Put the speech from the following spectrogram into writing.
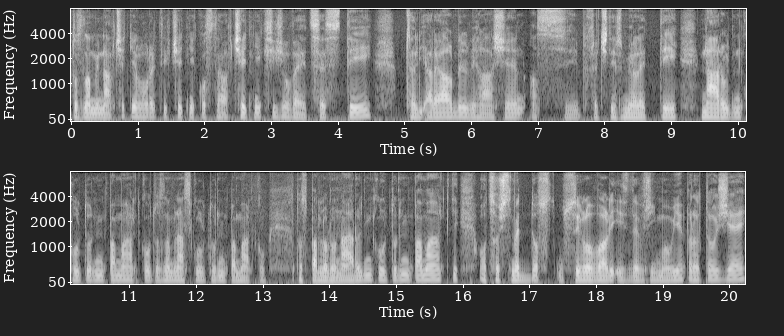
to znamená včetně Lorety, včetně kostela, včetně křížové cesty. Celý areál byl vyhlášen asi před čtyřmi lety národní kulturní památkou, to znamená s kulturní památkou. To spadlo do národní kulturní památky, o což jsme dost usilovali i zde v Římově, protože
